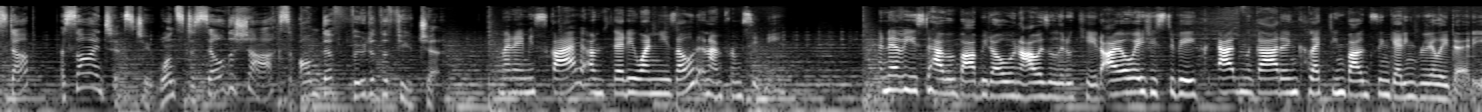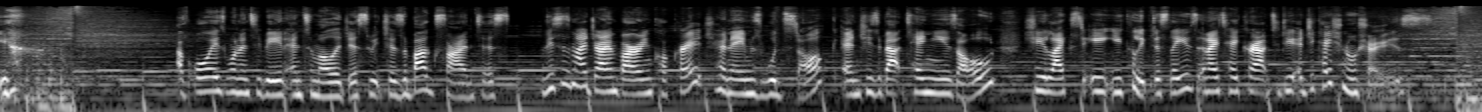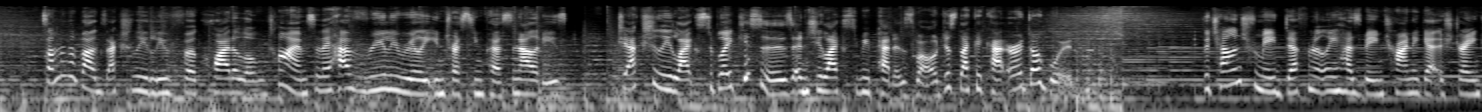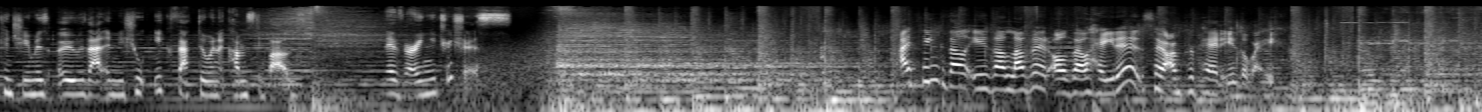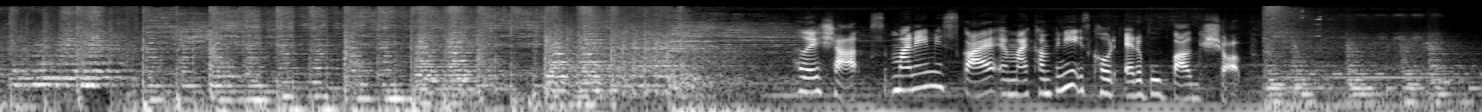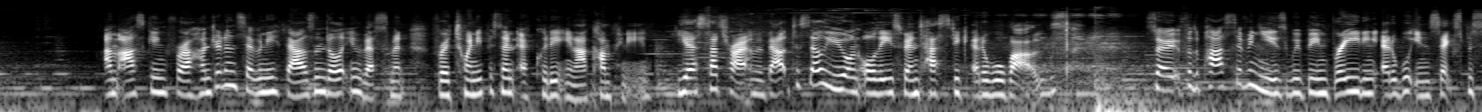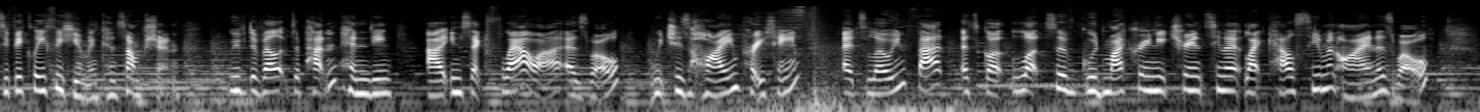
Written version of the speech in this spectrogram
First up, a scientist who wants to sell the sharks on the food of the future. My name is Skye, I'm 31 years old and I'm from Sydney. I never used to have a Barbie doll when I was a little kid. I always used to be out in the garden collecting bugs and getting really dirty. I've always wanted to be an entomologist, which is a bug scientist. This is my giant burrowing cockroach. Her name's Woodstock and she's about 10 years old. She likes to eat eucalyptus leaves and I take her out to do educational shows. Some of the bugs actually live for quite a long time, so they have really, really interesting personalities. She actually likes to blow kisses and she likes to be pet as well, just like a cat or a dog would. The challenge for me definitely has been trying to get Australian consumers over that initial ick factor when it comes to bugs. They're very nutritious. I think they'll either love it or they'll hate it, so I'm prepared either way. Hello Sharks, my name is Skye and my company is called Edible Bug Shop. I'm asking for a $170,000 investment for a 20% equity in our company. Yes, that's right, I'm about to sell you on all these fantastic edible bugs. So for the past seven years, we've been breeding edible insects specifically for human consumption. We've developed a patent pending uh, insect flour as well, which is high in protein. It's low in fat. It's got lots of good micronutrients in it, like calcium and iron as well.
